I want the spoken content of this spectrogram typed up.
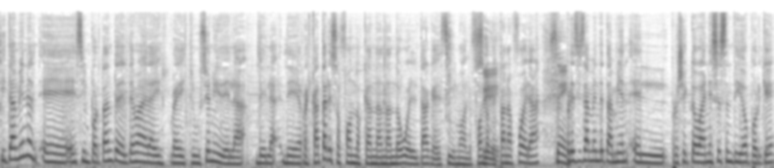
Y también el- eh, es importante del tema de la dis- redistribución y de la, de la de rescatar esos fondos que andan dando vuelta, que decimos, los fondos Sí. que están afuera. Sí. Precisamente también el proyecto va en ese sentido porque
